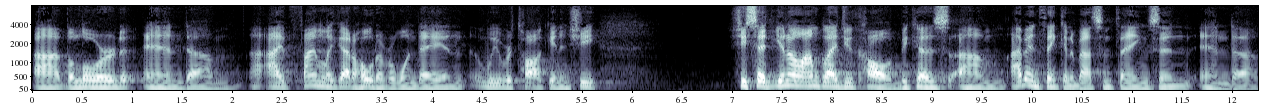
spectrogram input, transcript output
uh, the Lord, and um, I finally got a hold of her one day, and we were talking, and she she said, "You know, I'm glad you called because um, I've been thinking about some things, and and uh,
